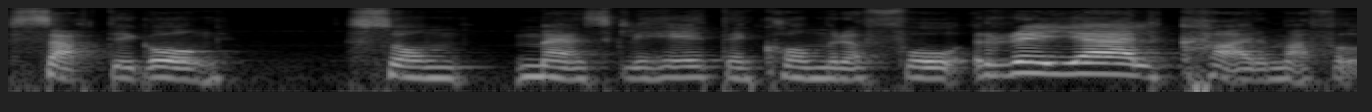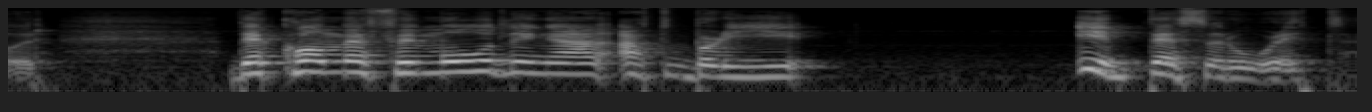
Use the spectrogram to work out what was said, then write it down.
satt igång som mänskligheten kommer att få rejäl karma för? Det kommer förmodligen att bli inte så roligt.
